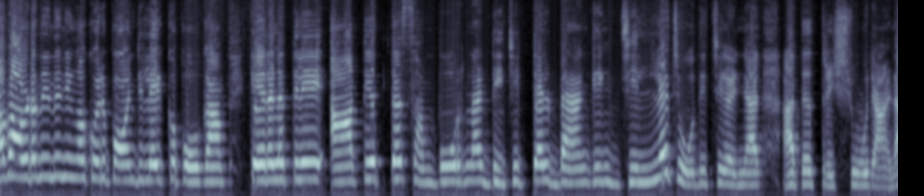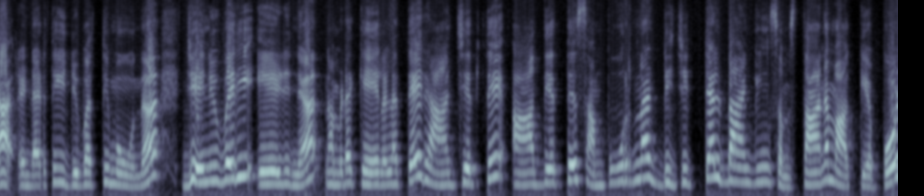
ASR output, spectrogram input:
അപ്പൊ അവിടെ നിന്ന് നിങ്ങൾക്ക് ഒരു പോയിന്റിലേക്ക് പോകാം. കേരളത്തിലെ ആദ്യത്തെ സമ്പൂർണ ഡിജിറ്റൽ ബാങ്കിംഗ് ജില്ല ചോദിച്ചു കഴിഞ്ഞാൽ അത് തൃശ്ശൂരാണ്. രണ്ടായിരത്തി ഇരുപത്തി മൂന്ന് ജനുവരി ഏഴിന് നമ്മുടെ കേരളത്തെ രാജ്യത്തെ ആദ്യത്തെ സമ്പൂർണ ഡിജിറ്റൽ ബാങ്കിംഗ് സംസ്ഥാനമാക്കിയപ്പോൾ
